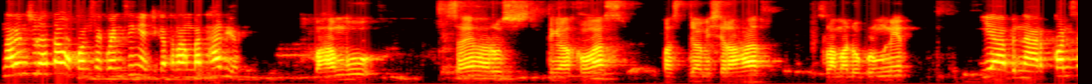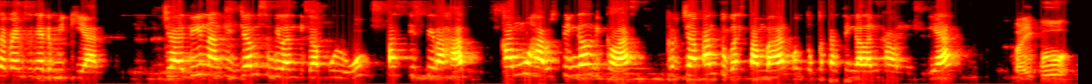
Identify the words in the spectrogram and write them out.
Naren sudah tahu konsekuensinya jika terlambat hadir. Paham, Bu. Saya harus tinggal kelas pas jam istirahat selama 20 menit. Iya, benar. Konsekuensinya demikian. Jadi nanti jam 9.30 pas istirahat, kamu harus tinggal di kelas, kerjakan tugas tambahan untuk ketertinggalan kamu, ya? Baik, Bu.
